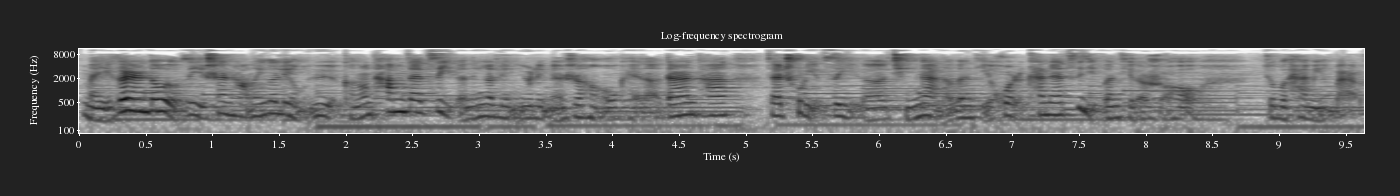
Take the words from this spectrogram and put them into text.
每一个人都有自己擅长的一个领域，可能他们在自己的那个领域里面是很 OK 的，但是他在处理自己的情感的问题或者看待自己问题的时候，就不太明白了。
